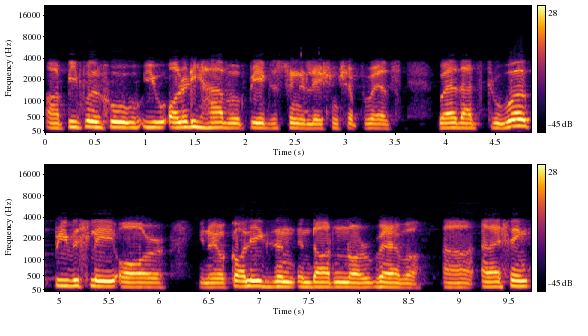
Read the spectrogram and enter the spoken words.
are people who you already have a pre-existing relationship with, whether that's through work previously or you know your colleagues in, in Darden or wherever. Uh, and I think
